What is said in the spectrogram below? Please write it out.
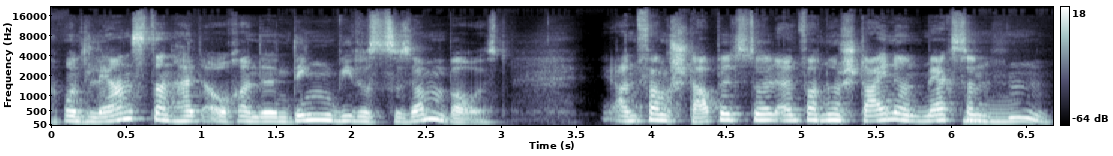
mhm. und lernst dann halt auch an den Dingen, wie du es zusammenbaust. Anfangs stapelst du halt einfach nur Steine und merkst dann, mhm. hm,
